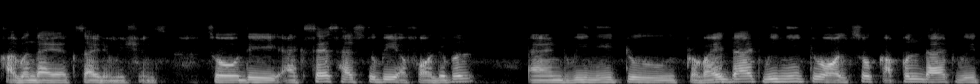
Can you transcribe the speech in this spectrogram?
carbon dioxide emissions. So the access has to be affordable and we need to provide that. We need to also couple that with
